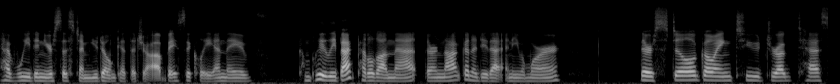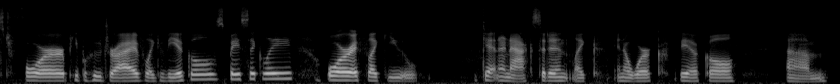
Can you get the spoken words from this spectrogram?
have weed in your system, you don't get the job, basically. And they've completely backpedaled on that. They're not going to do that anymore. They're still going to drug test for people who drive like vehicles, basically, or if like you get in an accident, like in a work vehicle. Um,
